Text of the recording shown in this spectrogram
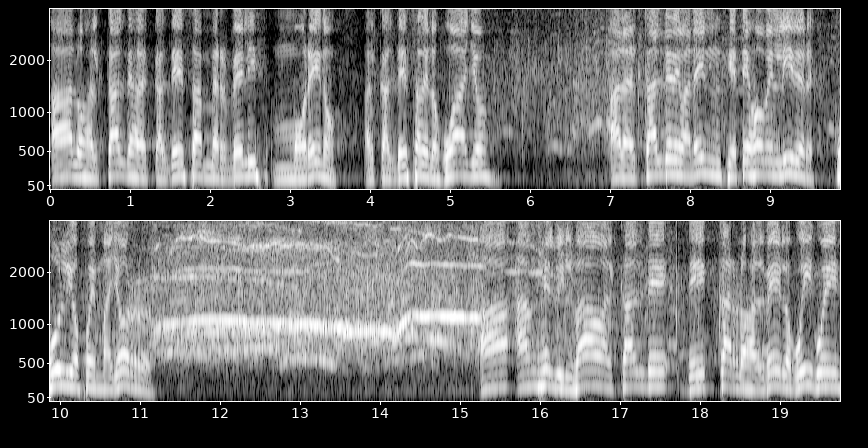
a los alcaldes, a la alcaldesa Mervelis Moreno, alcaldesa de Los Guayos, al alcalde de Valencia, este joven líder, Julio Fuenmayor, a Ángel Bilbao, alcalde de Carlos Albelo, Huigüe,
